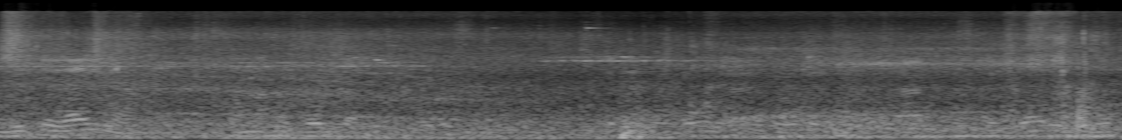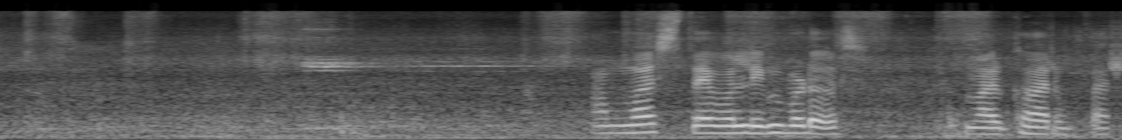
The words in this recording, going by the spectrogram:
નીચે જાય ને પ્રોબ્લેમ આ મસ્ત એવો લીમડો છે મારા ઘર ઉપર.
